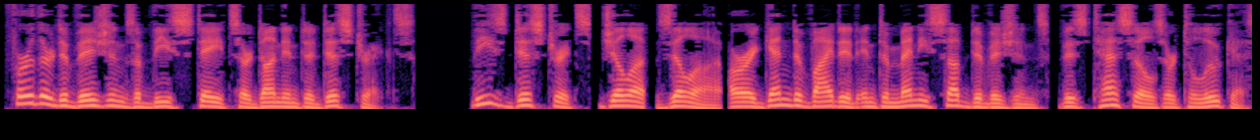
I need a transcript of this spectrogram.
Further divisions of these states are done into districts. These districts jilla, zilla are again divided into many subdivisions, viz tehsils or talukas.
